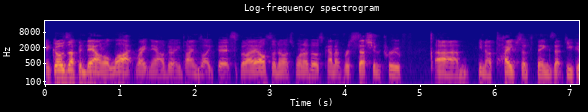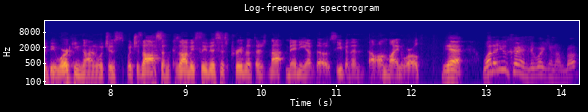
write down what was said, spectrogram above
it goes up and down a lot right now during times like this. But I also know it's one of those kind of recession proof, um, you know, types of things that you could be working on, which is which is awesome because obviously this has proved that there's not many of those even in the online world. Yeah. What are you currently working on, bro?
